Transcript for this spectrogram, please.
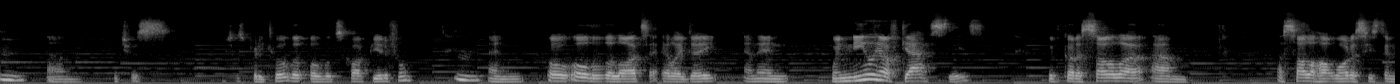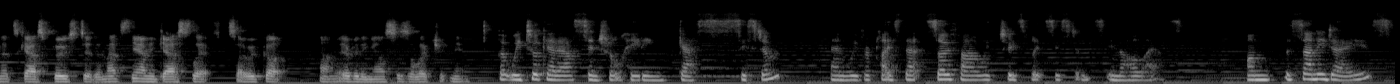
Mm. um, which was which was pretty cool. It all looks quite beautiful, Mm. and all, all the lights are LED. And then we're nearly off gas, Liz. We've got a solar um, a solar hot water system that's gas boosted, and that's the only gas left. So we've got um, everything else is electric now. But we took out our central heating gas system and we've replaced that so far with two split systems in the whole house. On the sunny days,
